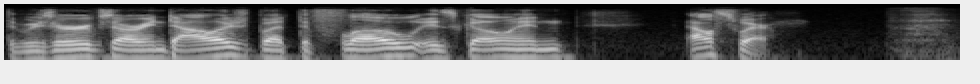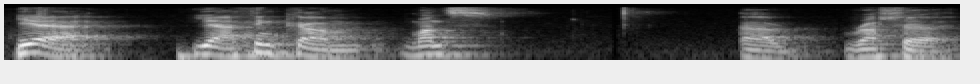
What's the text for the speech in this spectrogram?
the reserves are in dollars, but the flow is going elsewhere. Yeah, yeah, I think um, once uh, Russia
